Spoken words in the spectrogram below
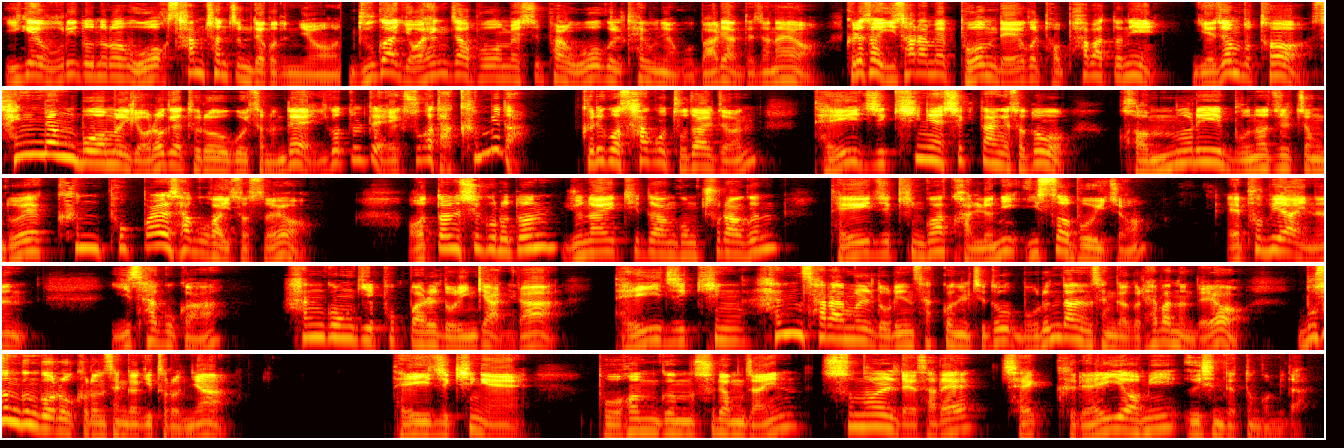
이게 우리 돈으로 5억 3천쯤 되거든요. 누가 여행자 보험에 18 5억을 태우냐고 말이 안 되잖아요. 그래서 이 사람의 보험 내역을 더 파봤더니 예전부터 생명보험을 여러 개 들어오고 있었는데 이것들도 액수가 다 큽니다. 그리고 사고 두 달 전 데이지 킹의 식당에서도 건물이 무너질 정도의 큰 폭발 사고가 있었어요. 어떤 식으로든 유나이티드 항공 추락은 데이지 킹과 관련이 있어 보이죠. FBI는 이 사고가 항공기 폭발을 노린 게 아니라 데이지 킹 한 사람을 노린 사건일지도 모른다는 생각을 해봤는데요. 무슨 근거로 그런 생각이 들었냐? 데이지 킹의 보험금 수령자인 24살의 잭 그레이엄이 의심됐던 겁니다.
